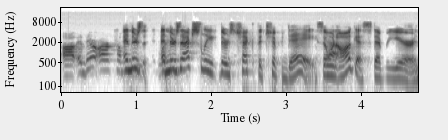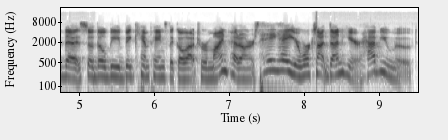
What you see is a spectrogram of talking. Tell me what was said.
uh, and there are companies. And there's and there's actually there's check the chip day. So yeah. in August every year, the, so there'll be big campaigns that go out to remind pet owners, hey, hey, your work's not done here. Have you moved?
